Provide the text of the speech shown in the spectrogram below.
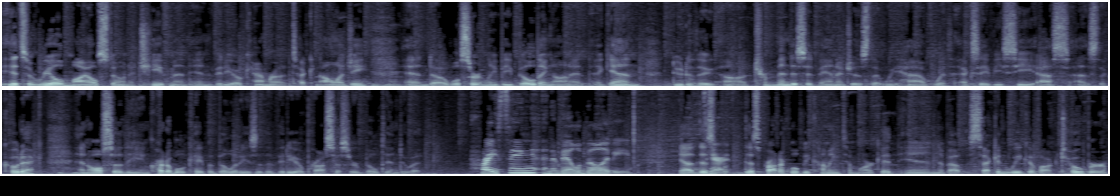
it's a real milestone achievement in video camera technology, Mm-hmm. and uh, we'll certainly be building on it again due to the uh, tremendous advantages that we have with XAVC-S as the codec, Mm-hmm. and also the incredible capabilities of the video processor built into it. Pricing and availability. Yeah, this this product will be coming to market in about the second week of October,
